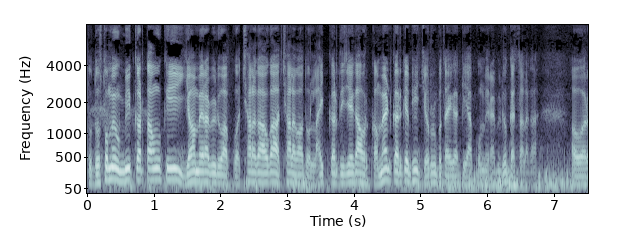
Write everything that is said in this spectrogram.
तो दोस्तों, मैं उम्मीद करता हूँ कि यह मेरा वीडियो आपको अच्छा लगा होगा। अच्छा लगा तो लाइक कर दीजिएगा और कमेंट करके भी ज़रूर बताएगा कि आपको मेरा वीडियो कैसा लगा। और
